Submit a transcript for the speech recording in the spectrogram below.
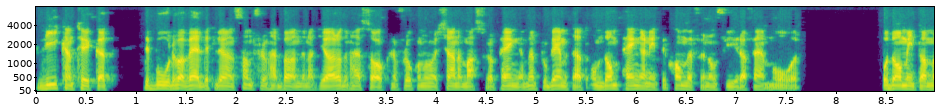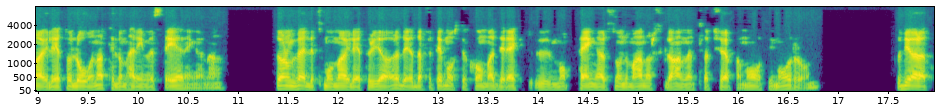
vi kan tycka att det borde vara väldigt lönsamt för de här bönderna att göra de här sakerna, för då kommer de att tjäna massor av pengar. Men problemet är att om de pengarna inte kommer för om fyra, fem år och de inte har möjlighet att låna till de här investeringarna, då har de väldigt små möjligheter att göra det, därför att det måste komma direkt ur pengar som de annars skulle använt till att köpa mat imorgon. Och det gör att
